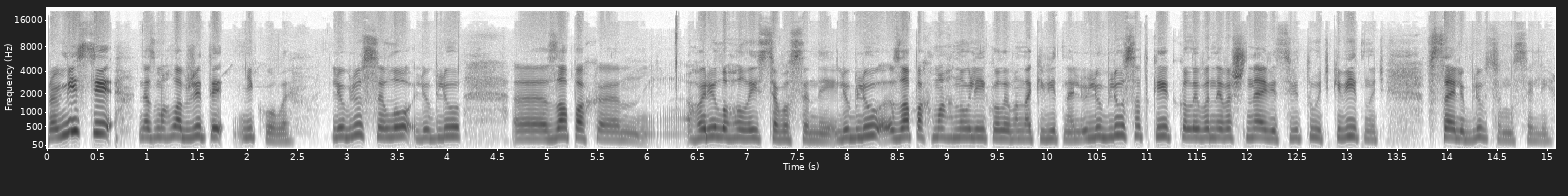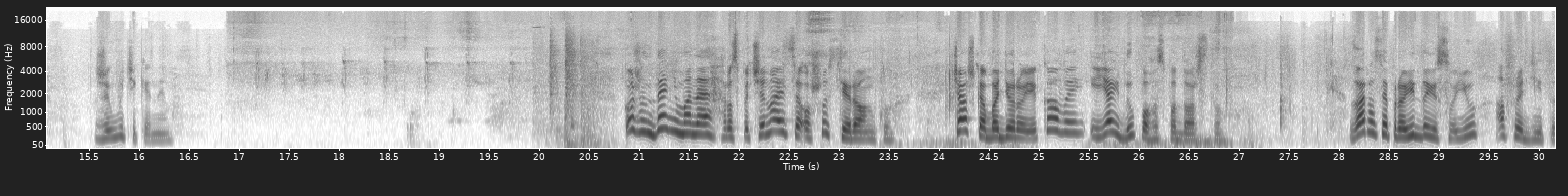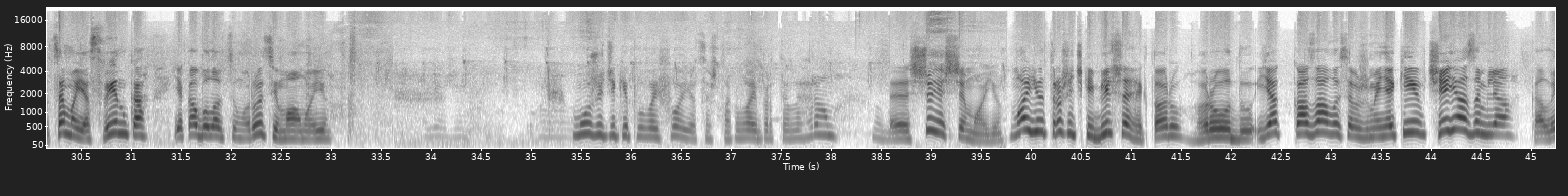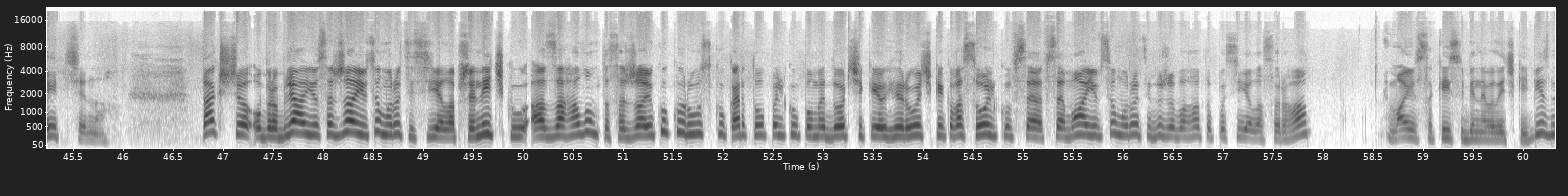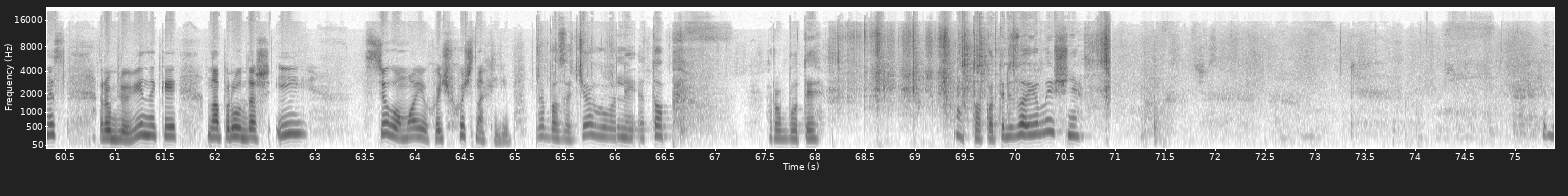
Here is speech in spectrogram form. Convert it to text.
В місті не змогла б жити ніколи. Люблю село, люблю е, запах е, горілого листя восени, люблю запах магнолії, коли вона квітне, люблю садки, коли вони вишневі, цвітуть, квітнуть. Все люблю в цьому селі. Живу тільки ним. Кожен день у мене розпочинається о 6 ранку. Чашка бадьорої кави, і я йду по господарству. Зараз я провідаю свою Афродіту. Це моя свинка, яка була в цьому році мамою. Можу тільки по Wi-Fi, це ж так, Telegram. Е, Що я ще маю? Маю трошечки більше гектару городу. Як казалося в жменяків, чия земля? Каличина. Так що обробляю, саджаю. В цьому році сіяла пшеничку, а загалом то саджаю кукурузку, картопельку, помидорчики, огірочки, квасольку, все, все маю. В цьому році дуже багато посіяла сорга. Маю такий собі невеличкий бізнес, роблю віники на продаж і з цього маю хоч, хоч на хліб. Треба затягувати етап роботи. Отак от різаю лишнє.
